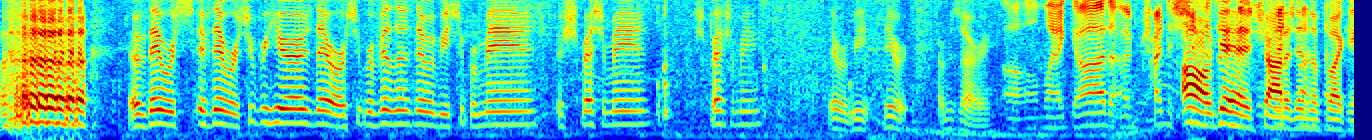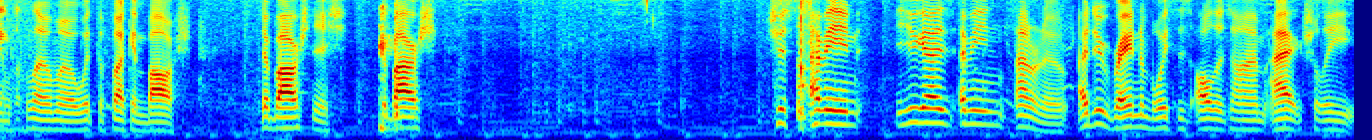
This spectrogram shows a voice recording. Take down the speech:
if they were if they were superheroes, they were supervillains. They would be Superman or Special Man, Special Man. They would be. They were. I'm sorry. Oh my god, I'm trying to shoot Oh, get headshotted in the fucking slow mo with the fucking Bosch. The Boschnish. The Bosch. Just, I mean, you guys, I mean, I don't know. I do random voices all the time. I actually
